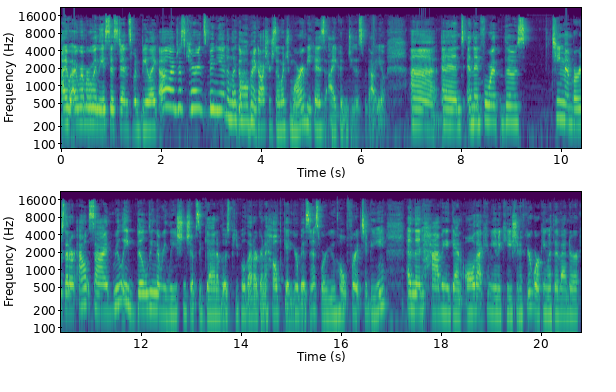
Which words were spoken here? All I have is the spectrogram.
I, I, remember when the assistants would be like, "Oh, I'm just Carin's minion." I'm like, "Oh my gosh, you're so much more because I couldn't do this without you." Uh, and and then for those team members that are outside really building the relationships again of those people that are going to help get your business where you hope for it to be. And then having again all that communication. If you're working with a vendor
